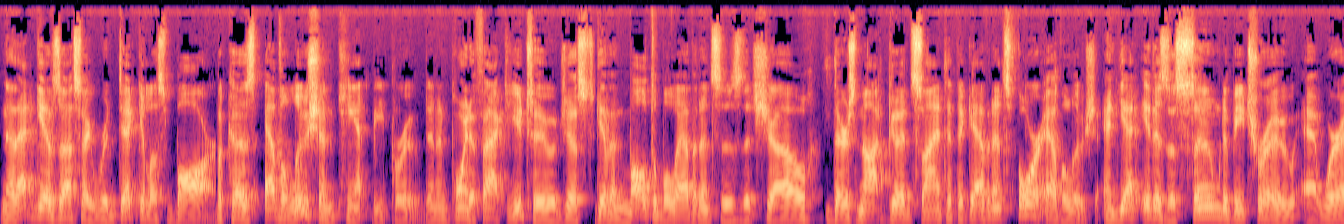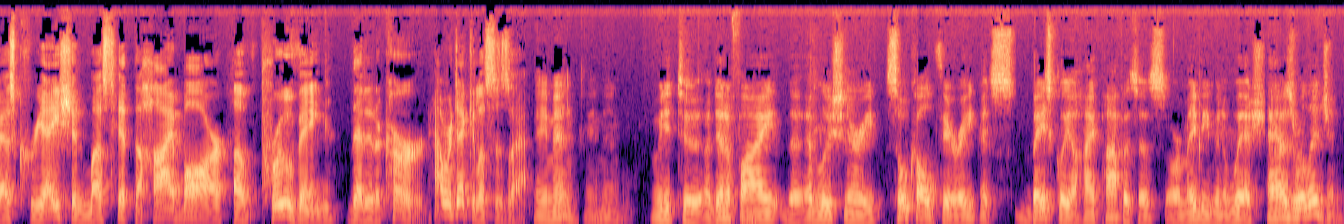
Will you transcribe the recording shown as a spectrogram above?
Now that gives us a ridiculous bar because evolution can't be proved. And in point of fact, you two have just given multiple evidences that show there's not good scientific evidence for evolution. And yet it is assumed to be true, whereas creation must hit the high bar of proving that it occurred. How ridiculous is that? Amen. Amen. We need to identify the evolutionary so-called theory. It's basically a hypothesis or maybe even a wish as religion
